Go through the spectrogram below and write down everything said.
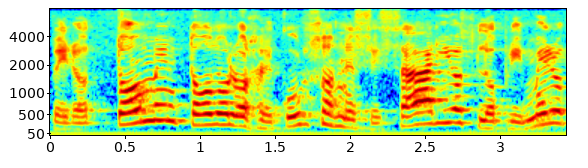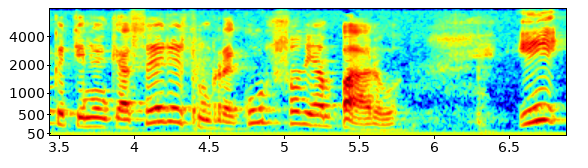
pero tomen todos los recursos necesarios, lo primero que tienen que hacer es un recurso de amparo y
